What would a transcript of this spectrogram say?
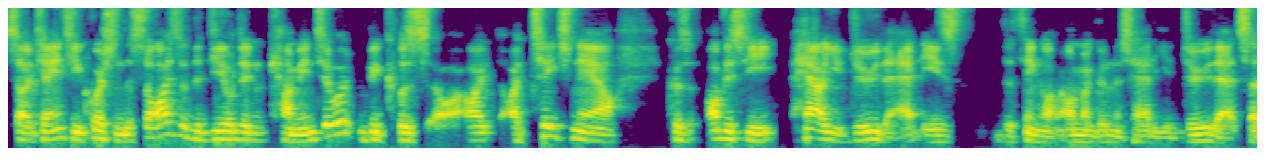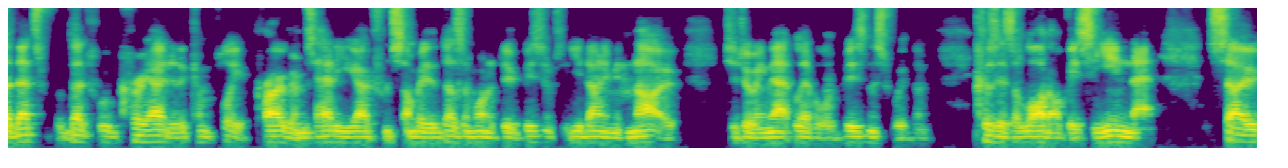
So to answer your question, the size of the deal didn't come into it because I, I teach now because obviously how you do that is the thing like, oh my goodness, how do you do that? So that's that's what created a complete program. So how do you go from somebody that doesn't want to do business that you don't even know to doing that level of business with them? Because there's a lot obviously in that. So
